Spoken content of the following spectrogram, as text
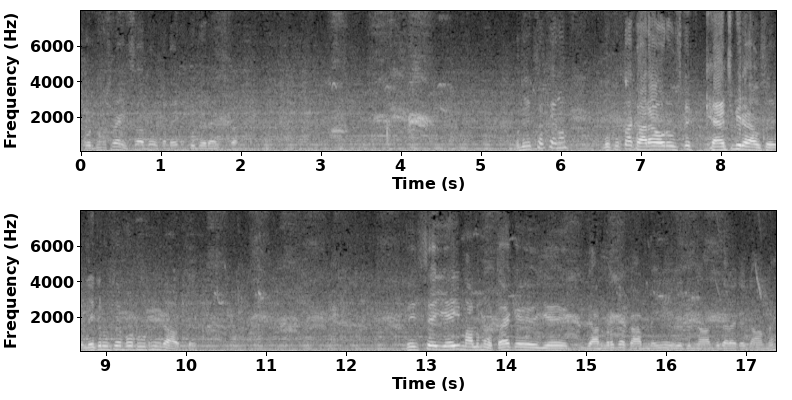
और दूसरा हिस्सा तो पता ही नहीं किधर है इसका। वो देख सकते हैं ना? वो कुत्ता खा रहा है और उसके खींच भी रहा है उसे, लेकिन उसे वो टूट नहीं रहा उससे। तो इससे यही मालूम होता है कि ये जानवर का काम नहीं है, ये जिन्नात वगैरह का काम है।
